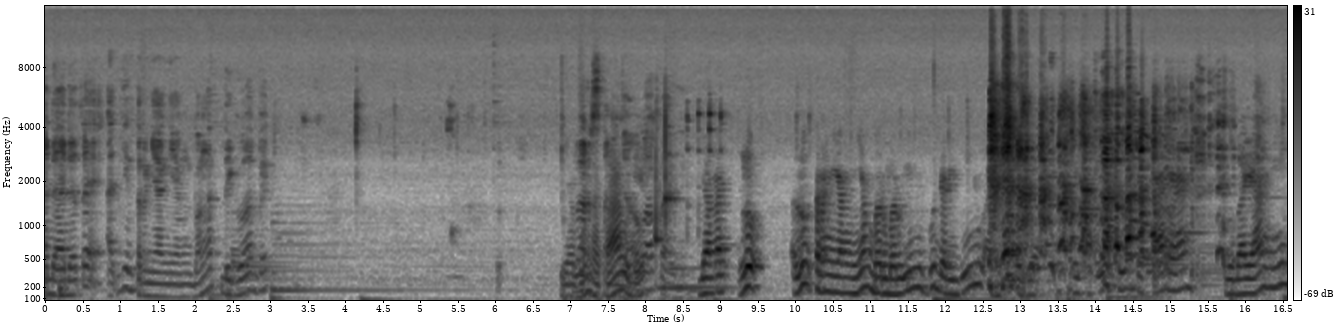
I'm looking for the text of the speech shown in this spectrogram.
ada ada teh anjing terngiang-ngiang banget di gua, Bek. Ya Lu harus tahu tanggung deh. jawab apa. Jangan lu lu terngiang-ngiang baru-baru ini gue dari dulu ada cerita itu sekarang lu bayangin.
